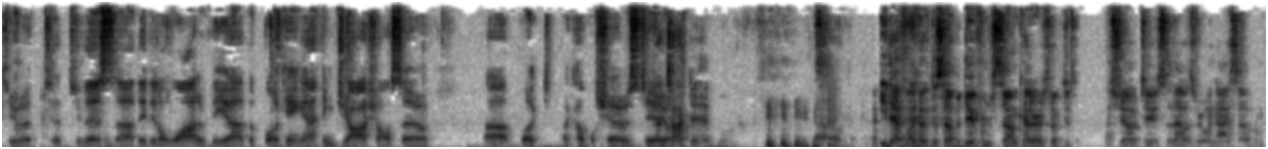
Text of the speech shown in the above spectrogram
to it to, to this. Uh, they did a lot of the uh, the booking. I think Josh also uh, booked a couple shows too. I talked to Headboard. Oh, okay. He definitely hooked us up. A dude from Stonecutters hooked us up the show too, so that was really nice of him.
